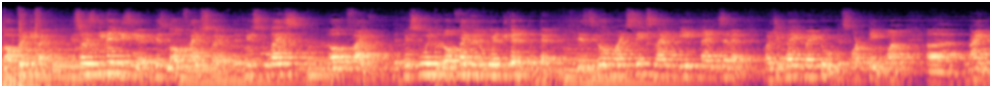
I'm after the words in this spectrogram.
Log 25 this one is even easier. It is log 5 square. That means 2 guys log 5 that means 2 into log 5 value we are given with that. It is 0.69897. Multiply it by 2. It is 14. 1. Uh, 9.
